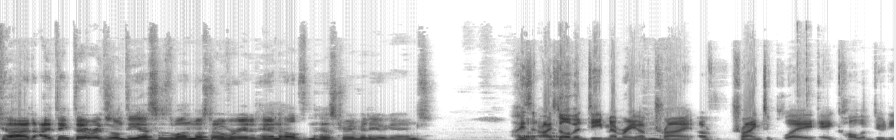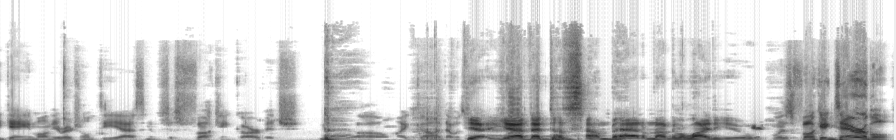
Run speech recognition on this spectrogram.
God, I think the original DS is one of the most overrated handhelds in the history of video games. I, I still have a deep memory of trying of trying to play a Call of Duty game on the original DS, and it was just fucking garbage. oh my god, that was Yeah, bad. yeah, that does sound bad. I'm not gonna lie to you, It was fucking terrible.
